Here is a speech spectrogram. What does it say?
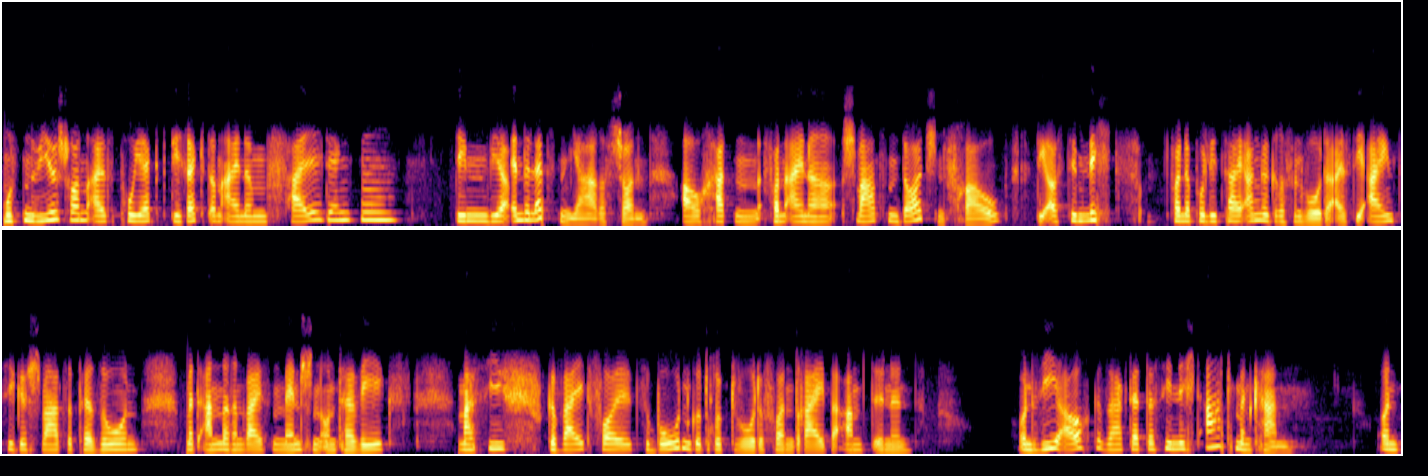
mussten wir schon als Projekt direkt an einem Fall denken, den wir Ende letzten Jahres schon auch hatten von einer schwarzen deutschen Frau, die aus dem Nichts von der Polizei angegriffen wurde als die einzige schwarze Person mit anderen weißen Menschen unterwegs, massiv gewaltvoll zu Boden gedrückt wurde von drei Beamtinnen und sie auch gesagt hat, dass sie nicht atmen kann und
